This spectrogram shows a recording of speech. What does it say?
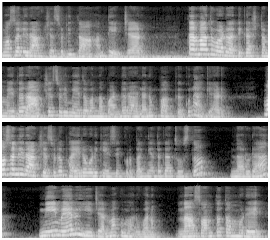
మొసలి రాక్షసుడి దాహం తీర్చాడు. తర్వాత వాడు అతి కష్టం మీద రాక్షసుడి మీద ఉన్న బండరాళ్ళను పక్కకు లాగాడు. మొసలి రాక్షసుడు భైరవుడికేసి కృతజ్ఞతగా చూస్తూ నరుడా నీ మేలు ఈ జన్మకు మరువను. నా సొంత తమ్ముడే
